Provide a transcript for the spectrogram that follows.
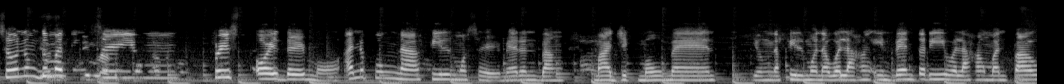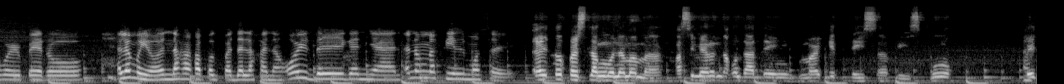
So, nung dumating, sir, yung first order mo, ano pong na-feel mo, sir? Meron bang magic moment? Yung na-feel mo na wala kang inventory, wala kang manpower, pero alam mo yon nakakapagpadala ka ng order, ganyan. Anong na-feel mo, sir? Eh, ito first lang muna mama, kasi meron akong dating marketplace sa Facebook. Is,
